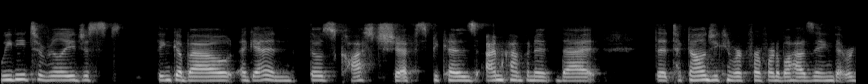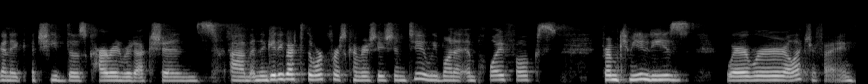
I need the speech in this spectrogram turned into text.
we need to really just think about again those cost shifts because i'm confident that the technology can work for affordable housing, that we're going to achieve those carbon reductions. Um, and then getting back to the workforce conversation too, we want to employ folks from communities where we're electrifying,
